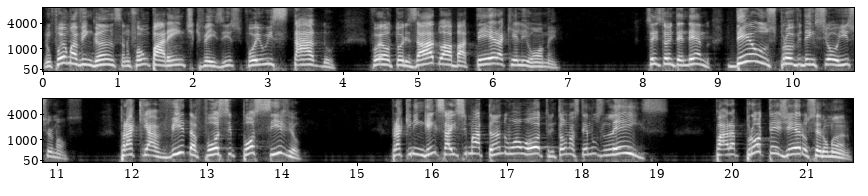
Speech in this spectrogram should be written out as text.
Não foi uma vingança, não foi um parente que fez isso, foi o Estado. Foi autorizado a abater aquele homem. Vocês estão entendendo? Deus providenciou isso, irmãos, para que a vida fosse possível, para que ninguém saísse matando um ao outro. Então nós temos leis para proteger o ser humano.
